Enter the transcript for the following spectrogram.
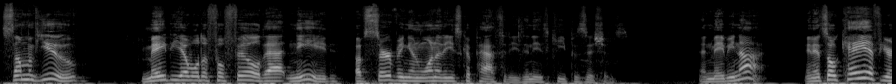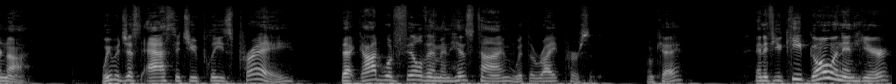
Some of you may be able to fulfill that need of serving in one of these capacities, in these key positions, and maybe not. And it's okay if you're not. We would just ask that you please pray that God would fill them in His time with the right person. Okay? And if you keep going in here,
